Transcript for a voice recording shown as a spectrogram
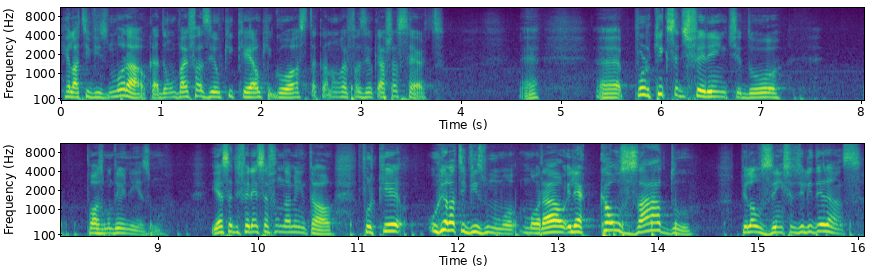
relativismo moral. Cada um vai fazer o que quer, o que gosta, cada um vai fazer o que acha certo. Né? Uh, por que, que isso é diferente do pós-modernismo? E essa diferença é fundamental, porque o relativismo moral ele é causado pela ausência de liderança.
